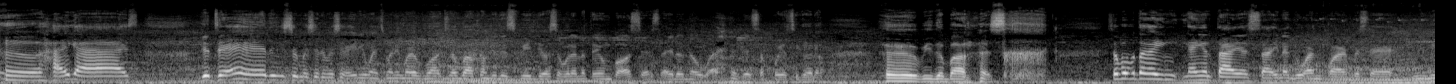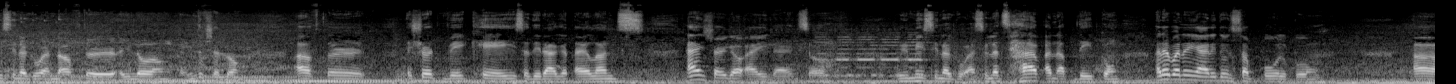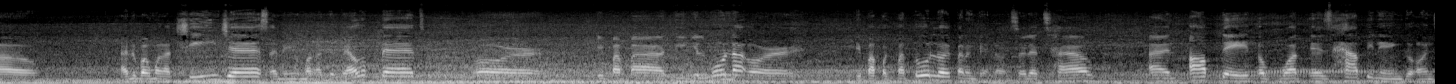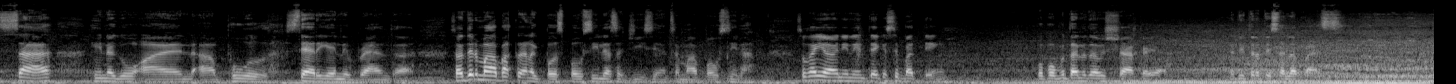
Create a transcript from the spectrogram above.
Hi guys! Good day! This is Mr. Mr. 81. It's Money More Vlogs and welcome to this video. So wala na tayong bosses. I don't know why. Guys, po yun siguro. With the bangas. so pupunta ngayon, ngayon tayo sa Inaguan Farm kasi we miss Inaguan after a long, ay hindi siya long, after a short vacay sa Diragat Islands and Siargao Island. So we miss Inaguan. So let's have an update kung ano ba nangyari doon sa pool kung uh, ano bang mga changes, ano yung mga development, or ipapatigil muna, or ipapagpatuloy, parang gano'n. So let's have an update of what is happening doon sa Hinaguan uh, pool serye ni Brenda. So doon mga bakla nag-post-post sila sa GC and sa mga post nila. So ngayon, inintay ko si Bating. Pupunta na daw siya, kaya nandito na tayo sa labas.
